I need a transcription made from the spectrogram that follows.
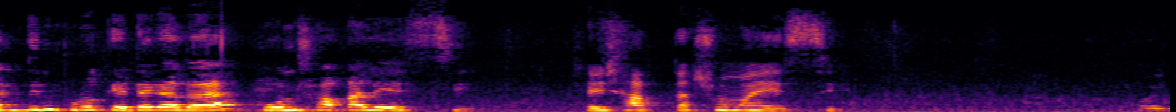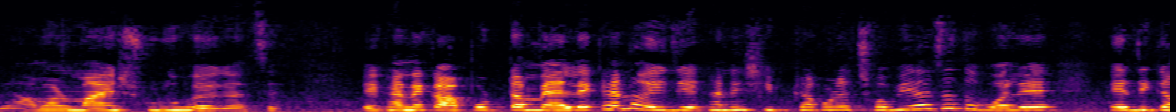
একদিন পুরো কেটে গেল হ্যাঁ? কোন সকালে এসছি? সেই সাতটার সময় এসছি। ওই আমার মায়ের শুরু হয়ে গেছে। এখানে কাপড়টা মেলে কেন? এই যে এখানে শিব ঠাকুরের ছবি আছে তো বলে এদিকে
